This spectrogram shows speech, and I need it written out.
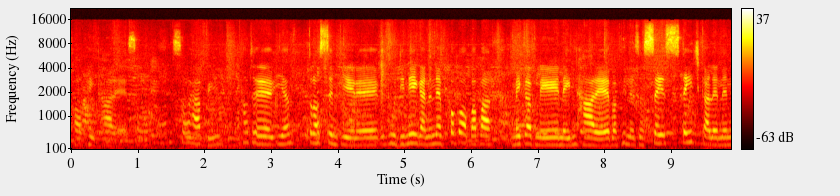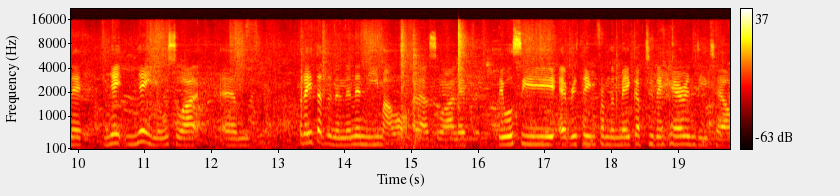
ခေါ်ဖိတ်ထားတယ် so so happy. How to yeah, trusting piere, good dine gan ne papa papa makeup lay, lay in hare, but feel it's a stage kale ne ne nee, nee no so uh, um praita ne ne ni ma lo ara so uh, ale. They will see everything from the makeup to the hair in detail.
